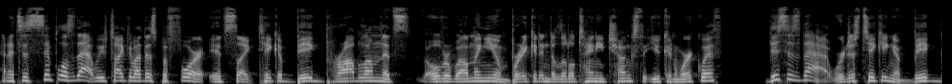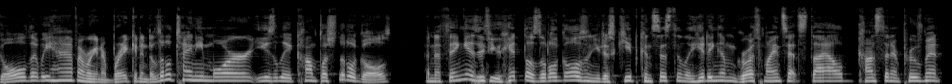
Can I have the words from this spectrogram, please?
And it's as simple as that. We've talked about this before. It's like take a big problem that's overwhelming you and break it into little tiny chunks that you can work with. This is that. We're just taking a big goal that we have and we're going to break it into little tiny, more easily accomplished little goals. And the thing is, if you hit those little goals and you just keep consistently hitting them, growth mindset style, constant improvement,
